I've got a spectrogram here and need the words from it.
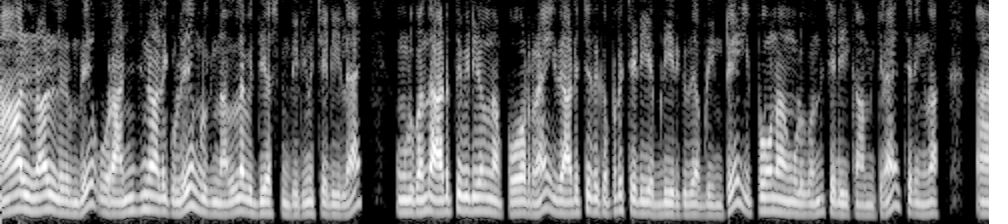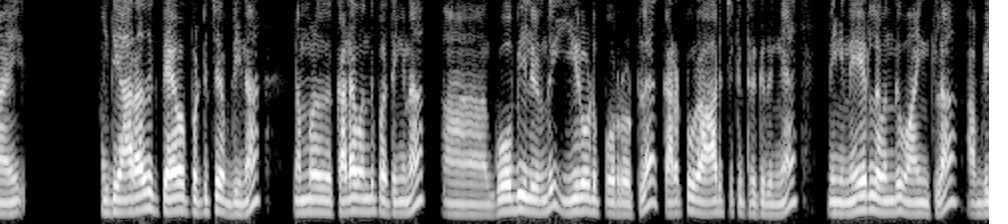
நாலு நாள்ல இருந்து ஒரு அஞ்சு நாளைக்குள்ளேயே உங்களுக்கு நல்ல வித்தியாசம் தெரியும் செடியில். உங்களுக்கு வந்து அடுத்த வீடியோவில் நான் போடுறேன். இது அடித்ததுக்கப்புறம் செடி எப்படி இருக்குது அப்படின்ட்டு இப்போவும் நான் உங்களுக்கு வந்து செடி காமிக்கிறேன். சரிங்களா? இது யாராவது தேவைப்பட்டுச்சு அப்படின்னா நம்ம கடை வந்து பார்த்தீங்கன்னா கோபியிலிருந்து ஈரோடு போகிற ரோட்டில் கரெக்டாக ஒரு ஆர்ச்சுக்கிட்டு இருக்குதுங்க. நீங்கள் நேரில் வந்து வாங்கிக்கலாம். அப்படி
